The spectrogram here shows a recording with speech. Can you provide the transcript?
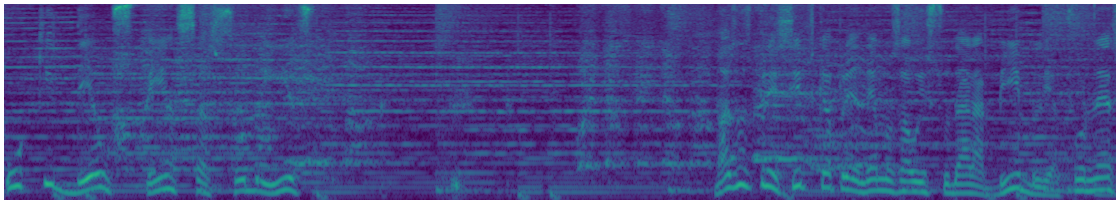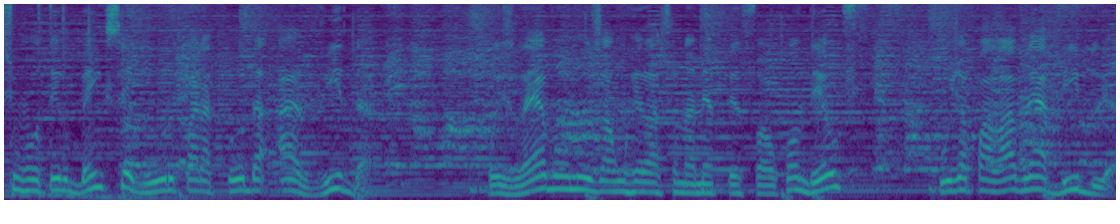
o que Deus pensa sobre isso? Mas os princípios que aprendemos ao estudar a Bíblia fornecem um roteiro bem seguro para toda a vida, pois levam-nos a um relacionamento pessoal com Deus, cuja palavra é a Bíblia.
